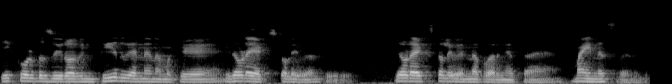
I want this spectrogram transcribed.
ஈக்குவல் டு ஜீரோவின் தீர்வு என்ன நமக்கு? இதோட எக்ஸ் தொலைவு தான் தீர்வு. இதோட எக்ஸ் தொலைவு என்ன பாருங்கள் இப்போ? மைனஸ் ரெண்டு.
